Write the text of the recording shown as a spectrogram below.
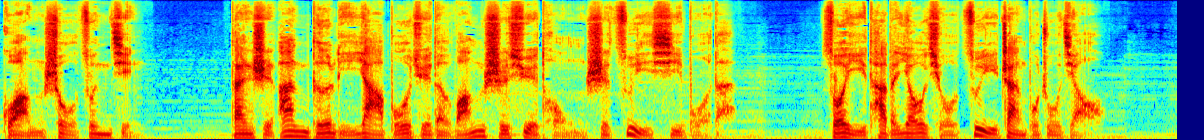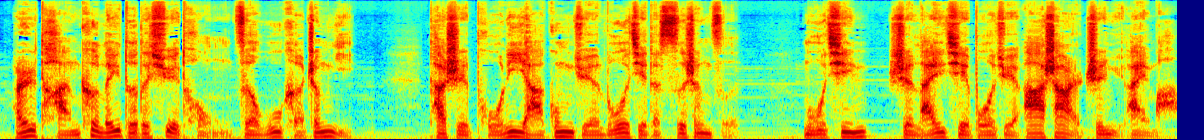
广受尊敬。但是安德里亚伯爵的王室血统是最稀薄的，所以他的要求最站不住脚。而坦克雷德的血统则无可争议。他是普利亚公爵罗杰的私生子，母亲是莱切伯爵阿沙尔之女艾玛。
